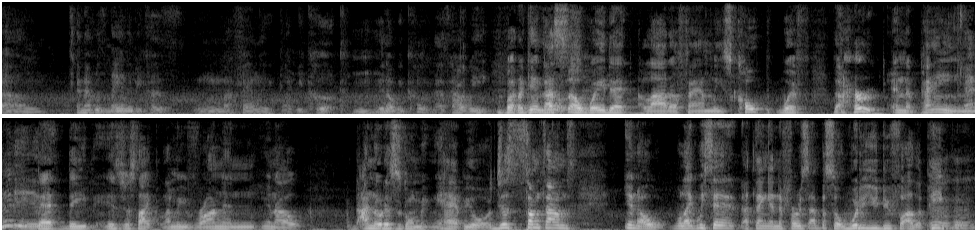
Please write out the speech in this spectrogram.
um, and that was mainly because my family like we cook. Mm-hmm. You know, we cook. That's how we. But again, that's a way that a lot of families cope with the hurt and the pain. And it is. that they is just like let me run and you know, I know this is gonna make me happy, or just sometimes. You know, like we said, I think in the first episode, what do you do for other people?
